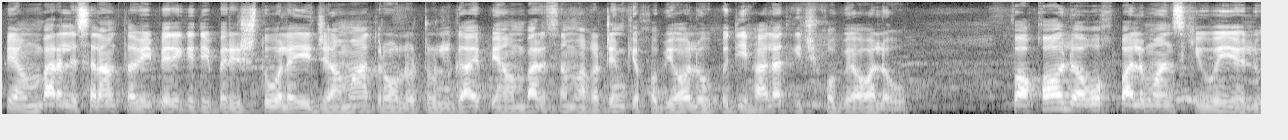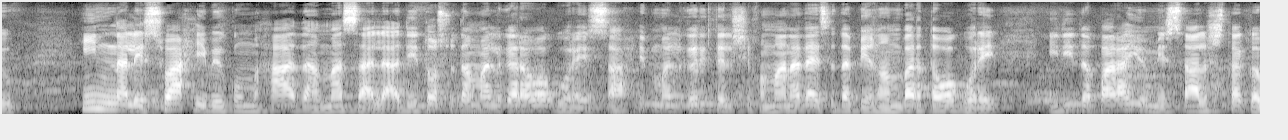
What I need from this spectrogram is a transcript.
پیغمبر علی السلام ته وی پرې کې د پرشتو لې جامات رولو ټولګای پیغمبر سم غټیم کې خو بیولو په دې حالت کې چې خو بیولو فقالو هغو خپل منځ کې ویلو ان لصاحبکم هذا مثلا دی تاسو د ملګری وګورئ صاحب ملګری تل شي خو معنا دا چې د پیغمبر ته وګورئ دې د پاره یو مثال شته که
